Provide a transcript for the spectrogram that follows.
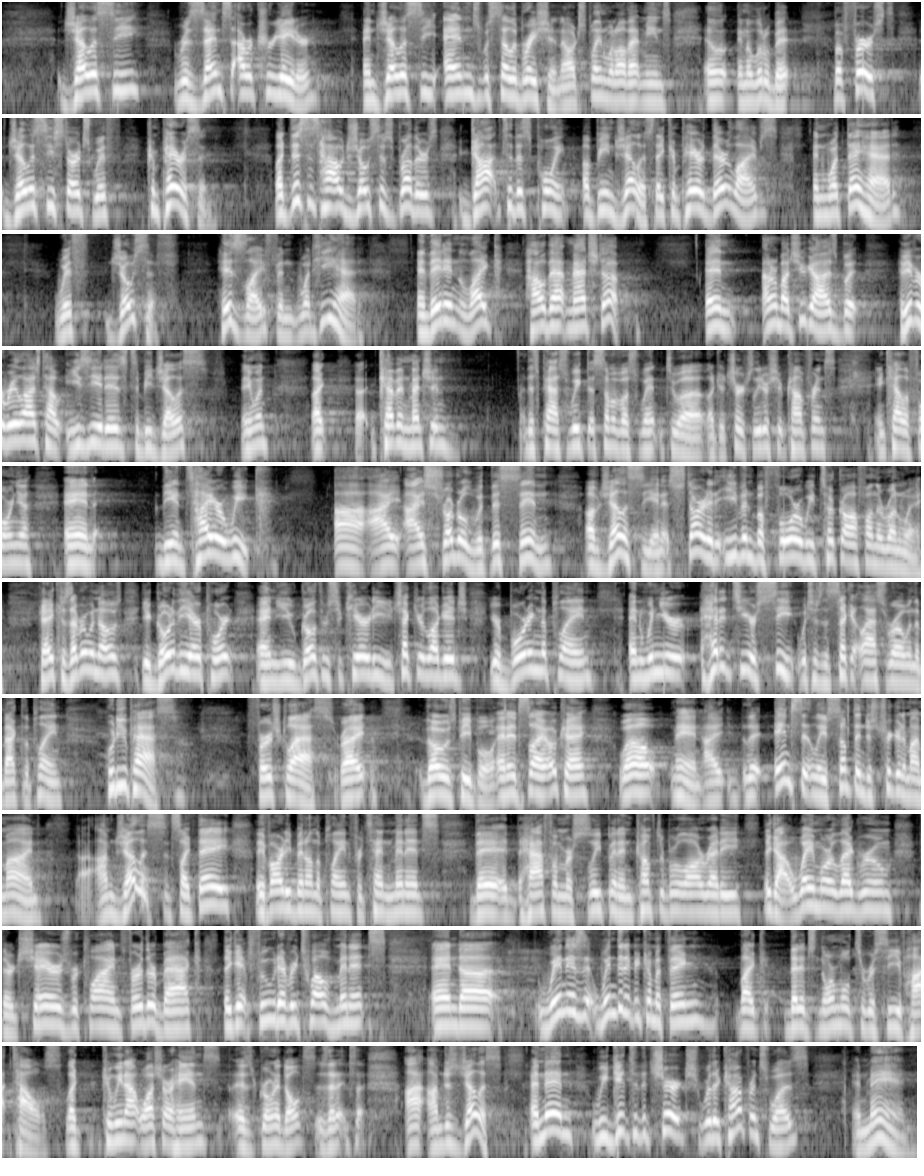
jealousy resents our Creator, and jealousy ends with celebration. I'll explain what all that means in a little bit. But first, jealousy starts with comparison. Like, this is how Joseph's brothers got to this point of being jealous. They compared their lives and what they had with Joseph, his life and what he had. And they didn't like how that matched up. And I don't know about you guys, but have you ever realized how easy it is to be jealous? Anyone? Like uh, Kevin mentioned this past week that some of us went to a like a church leadership conference in California, and the entire week uh, I, I struggled with this sin of jealousy, and it started even before we took off on the runway okay? Because everyone knows you go to the airport and you go through security, you check your luggage, you're boarding the plane, and when you're headed to your seat, which is the second last row in the back of the plane, who do you pass? First class, right? Those people. And it's like, okay, well, man, I instantly something just triggered in my mind I'm jealous. It's like they, they've already been on the plane for 10 minutes. They, half of them are sleeping and comfortable already. They got way more leg room. Their chairs recline further back. They get food every 12 minutes. And uh, when, is it, when did it become a thing like that it's normal to receive hot towels? Like, can we not wash our hands as grown adults? Is that it? I, I'm just jealous. And then we get to the church where the conference was, and man,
